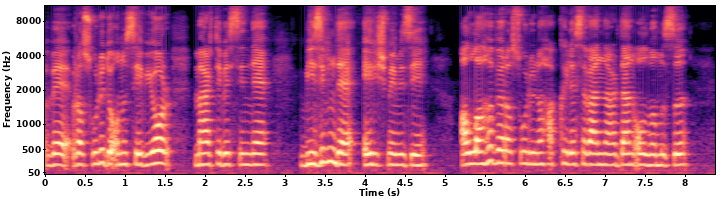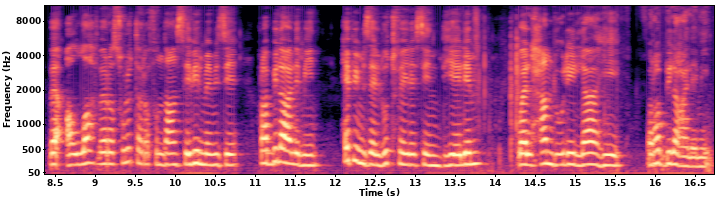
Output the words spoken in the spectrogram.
ve Resulü de onu seviyor mertebesine bizim de erişmemizi, Allah'ı ve Resulünü hakkıyla sevenlerden olmamızı ve Allah ve Resulü tarafından sevilmemizi Rabbil Alemin hepimize lütfeylesin diyelim. Velhamdülillahi Rabbil Alemin.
